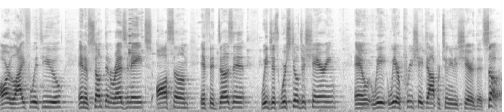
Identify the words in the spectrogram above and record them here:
our life with you. And if something resonates, awesome. If it doesn't, we just we're still just sharing, and we we appreciate the opportunity to share this. So,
